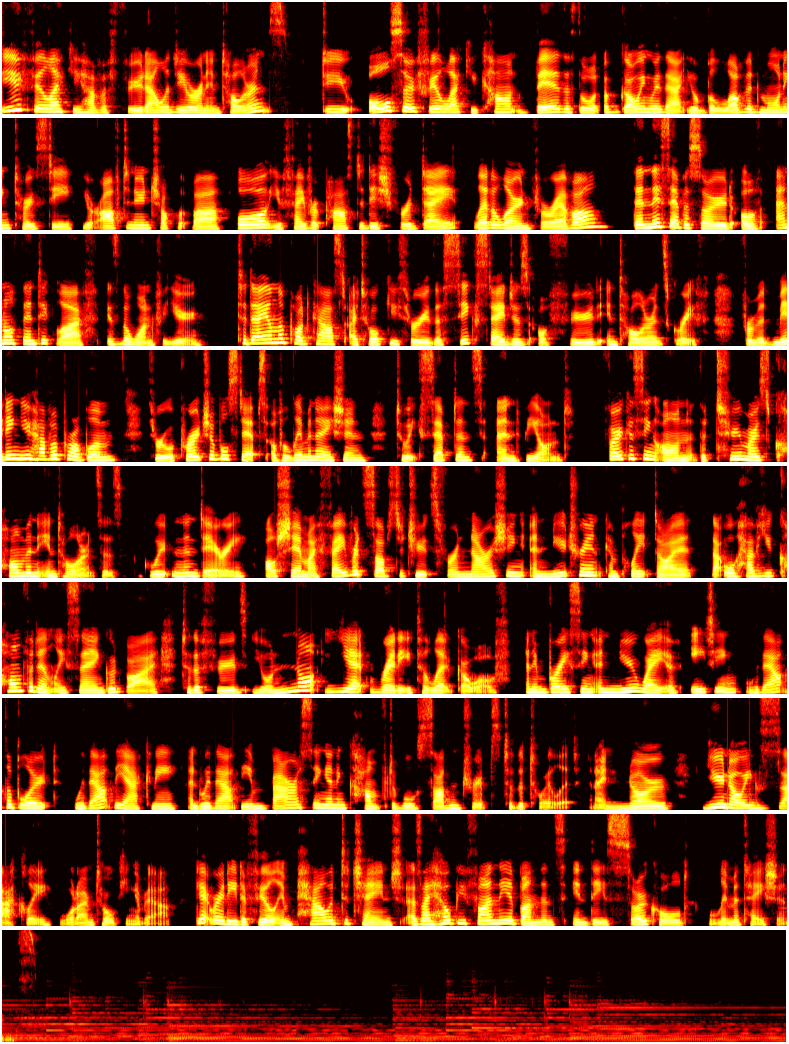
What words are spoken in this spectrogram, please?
Do you feel like you have a food allergy or an intolerance? Do you also feel like you can't bear the thought of going without your beloved morning toasty, your afternoon chocolate bar, or your favorite pasta dish for a day, let alone forever? Then this episode of An Authentic Life is the one for you. Today on the podcast, I talk you through the six stages of food intolerance grief from admitting you have a problem through approachable steps of elimination to acceptance and beyond. Focusing on the two most common intolerances, gluten and dairy, I'll share my favorite substitutes for a nourishing and nutrient complete diet that will have you confidently saying goodbye to the foods you're not yet ready to let go of and embracing a new way of eating without the bloat, without the acne, and without the embarrassing and uncomfortable sudden trips to the toilet. And I know you know exactly what I'm talking about. Get ready to feel empowered to change as I help you find the abundance in these so called limitations.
